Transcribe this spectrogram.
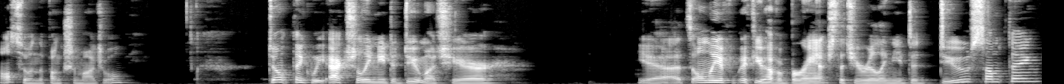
Also in the function module. Don't think we actually need to do much here. Yeah, it's only if, if you have a branch that you really need to do something,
